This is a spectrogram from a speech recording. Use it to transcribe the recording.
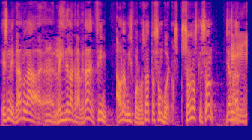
es negar la eh, ley de la gravedad. En fin, ahora mismo los datos son buenos, son los que son. Ya está.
